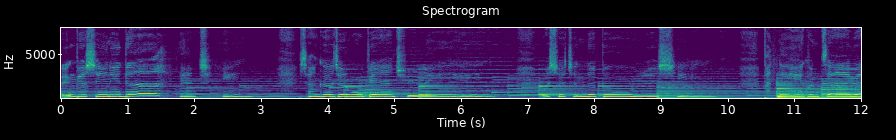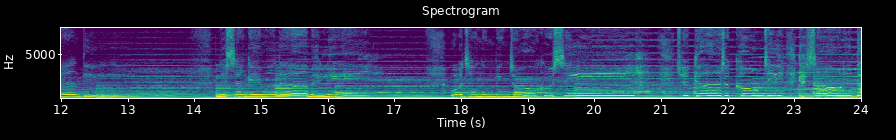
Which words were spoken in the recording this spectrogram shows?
临别时你的眼睛，相隔着无边距离，我是真的不忍心。困在原地，你想给我的美丽，我只能屏住呼吸，却隔着空气感受你的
